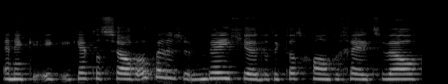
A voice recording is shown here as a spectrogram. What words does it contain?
En ik, ik, ik heb dat zelf ook wel eens een beetje, dat ik dat gewoon vergeet. Terwijl,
